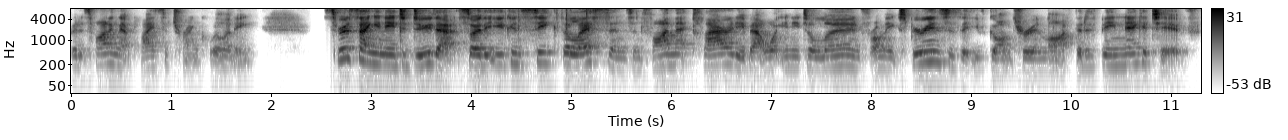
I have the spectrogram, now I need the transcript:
But it's finding that place of tranquility. Spirit's saying you need to do that so that you can seek the lessons and find that clarity about what you need to learn from the experiences that you've gone through in life that have been negative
